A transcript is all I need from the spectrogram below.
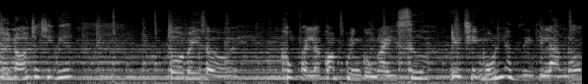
Tôi nói cho chị biết tôi bây giờ ấy, không phải là con Quỳnh của ngày xưa để chị muốn làm gì thì làm đâu.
